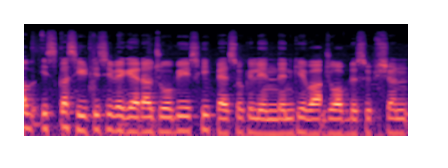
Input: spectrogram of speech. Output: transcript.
अब इसका सीटीसी वगैरह, जो भी इसकी पैसों के लेन देन की जॉब डिस्क्रिप्शन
